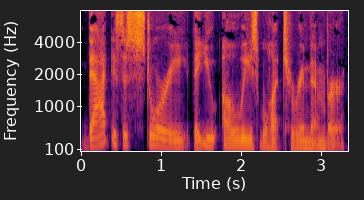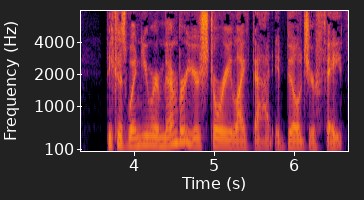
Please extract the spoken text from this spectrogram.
That is a story that you always want to remember because when you remember your story like that, it builds your faith.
